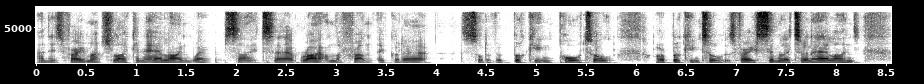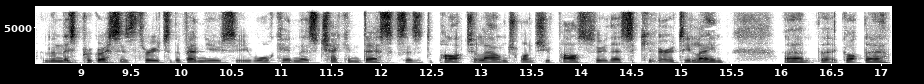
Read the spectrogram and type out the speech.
and it's very much like an airline website. Uh, right on the front, they've got a sort of a booking portal or a booking tool that's very similar to an airline's. And then this progresses through to the venue. So you walk in, there's check-in desks, there's a departure lounge once you've passed through their security lane um, that got there.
